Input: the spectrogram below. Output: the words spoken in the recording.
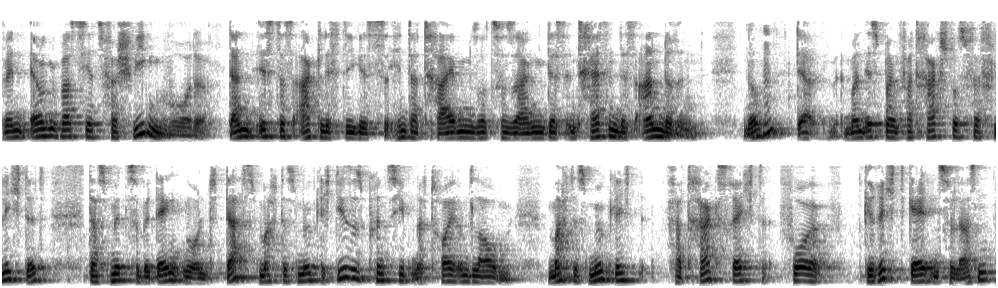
wenn irgendwas jetzt verschwiegen wurde, dann ist das arglistiges Hintertreiben sozusagen des Interessen des anderen. Ne? Mhm. Der, man ist beim Vertragsschluss verpflichtet, das mit zu bedenken und das macht es möglich. Dieses Prinzip nach Treu und Glauben macht es möglich, Vertragsrecht vor Gericht gelten zu lassen,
